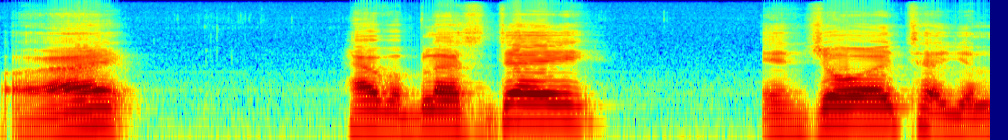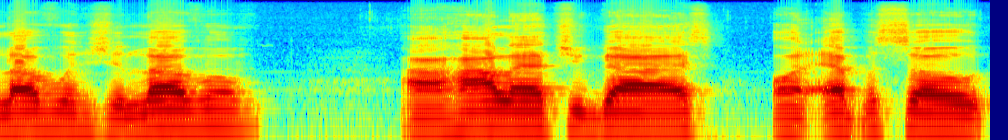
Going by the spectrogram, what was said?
All right? Have a blessed day. Enjoy. Tell your loved ones you love them. I'll holler at you guys on episode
